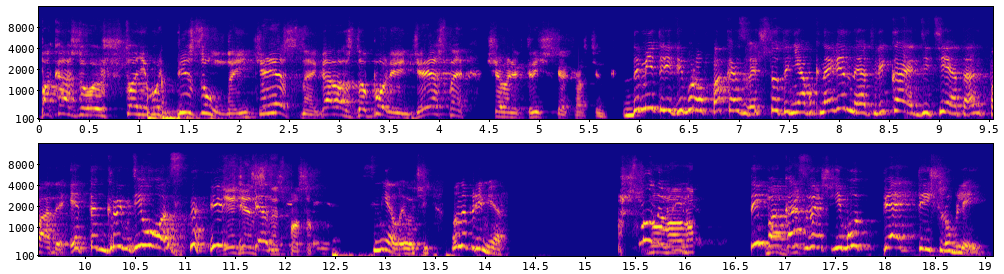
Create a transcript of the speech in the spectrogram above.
показываю что-нибудь безумно интересное, гораздо более интересное, чем электрическая картинка. Дмитрий Дебров показывает что-то необыкновенное и отвлекает детей от iPad. Это грандиозно. Единственный способ. Смелый очень. Ну, например, что, ну, ну, ну, ты ну, показываешь бит... ему 5 тысяч рублей.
